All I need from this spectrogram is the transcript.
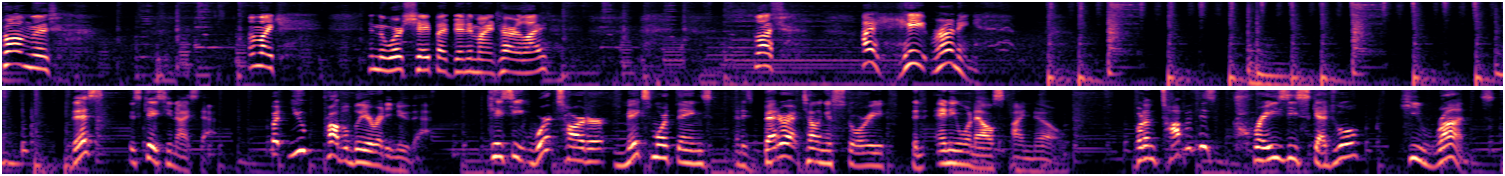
problem is, I'm like in the worst shape I've been in my entire life. Plus, I hate running. This is Casey Neistat, but you probably already knew that. Casey works harder, makes more things, and is better at telling a story than anyone else I know. But on top of his crazy schedule, he runs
